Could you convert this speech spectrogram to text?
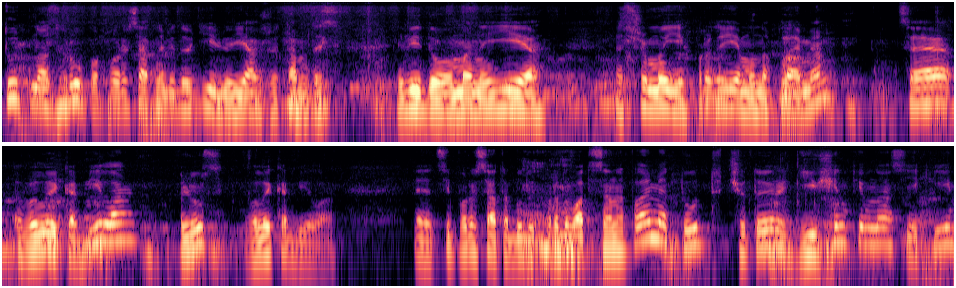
Тут у нас група поросят на відгодівлю. Я вже там десь відео у мене є що ми їх продаємо на плем'я. Це велика біла плюс велика біла. Е, Ці поросята будуть продаватися на плем'я. Тут чотири дівчинки в нас, які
